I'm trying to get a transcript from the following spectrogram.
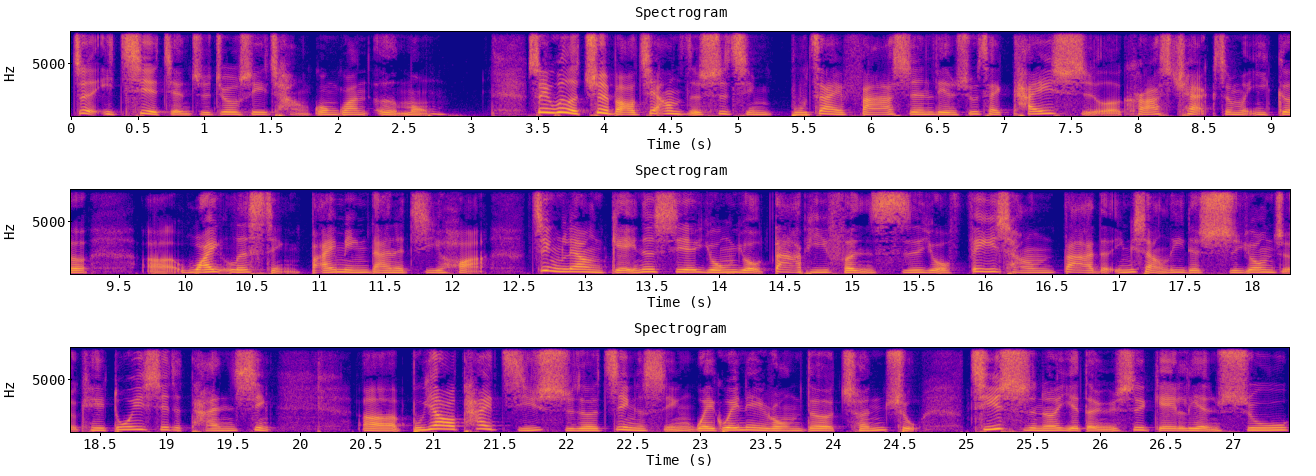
这一切简直就是一场公关噩梦。所以为了确保这样子的事情不再发生，脸书才开始了 Cross Check 这么一个呃 White Listing 白名单的计划，尽量给那些拥有大批粉丝、有非常大的影响力的使用者可以多一些的弹性。呃，不要太及时的进行违规内容的惩处，其实呢，也等于是给脸书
